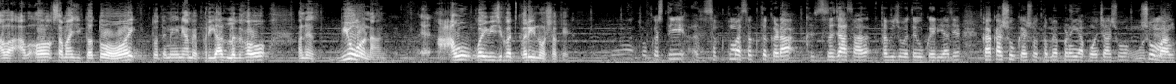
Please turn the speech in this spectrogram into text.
આવા અસામાજિક તત્વો હોય તો તમે એને અમે ફરિયાદ લગાવો અને બીઓના આવું કોઈ બીજી વખત કરી ન શકે. ચોક્કસથી સખ્તમાં સખ્ત કડા સજા સા- થવી જોઈએ તેવું કહી રહ્યા છે. કાકા શું કહેશો? તમે પણ અહીંયા પહોંચ્યા છો. શું માંગ?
